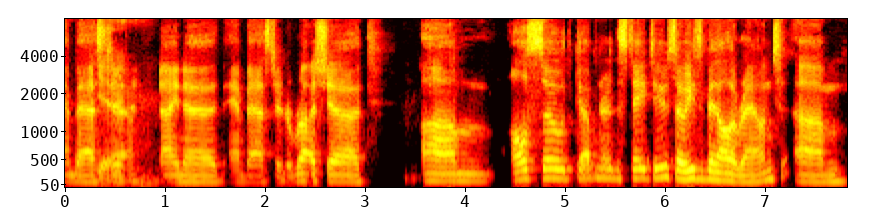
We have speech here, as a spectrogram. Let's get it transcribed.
ambassador yeah. to China, ambassador to Russia, um, also governor of the state too. So he's been all around. Um,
